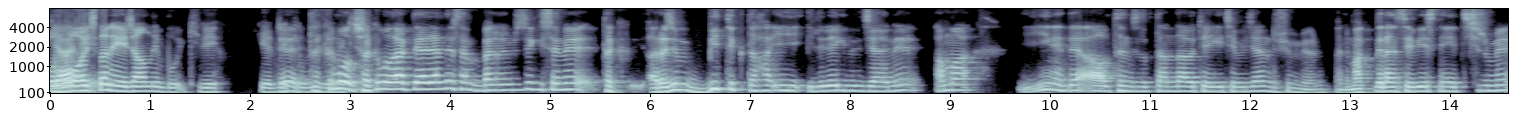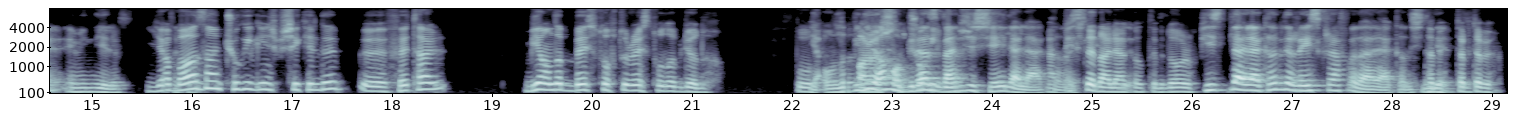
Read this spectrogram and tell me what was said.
O, Yani o açıdan heyecanlıyım bu ikiliyi. Gelecek evet, takım, ol- takım olarak değerlendirirsem ben önümüzdeki sene tak, aracın bir tık daha iyi ileriye gideceğini ama yine de altıncılıktan daha öteye geçebileceğini düşünmüyorum. Hani McLaren seviyesine yetişir mi emin değilim. Ya takım. bazen çok ilginç bir şekilde e, Vettel bir anda best of the rest olabiliyordu. Bu Ya olabiliyor araçta ama o biraz bence şeyle Ya alakalı. pistle de alakalı tabii doğru. Pistle alakalı bir de racecraft'la da alakalı. Şimdi Tabii tabii tabii.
